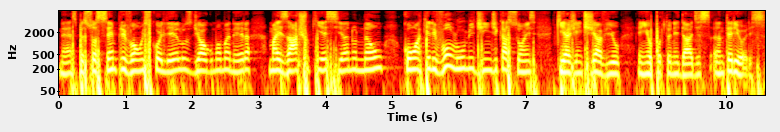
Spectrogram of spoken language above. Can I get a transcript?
Né? As pessoas sempre vão escolhê-los de alguma maneira, mas acho que esse ano não com aquele volume de indicações que a gente já viu em oportunidades anteriores.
